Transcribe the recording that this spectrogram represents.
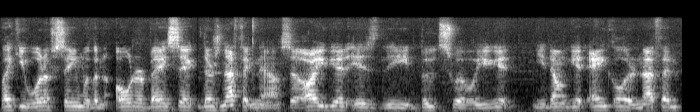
like you would have seen with an older basic. There's nothing now. So all you get is the boot swivel. You get you don't get ankle or nothing.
